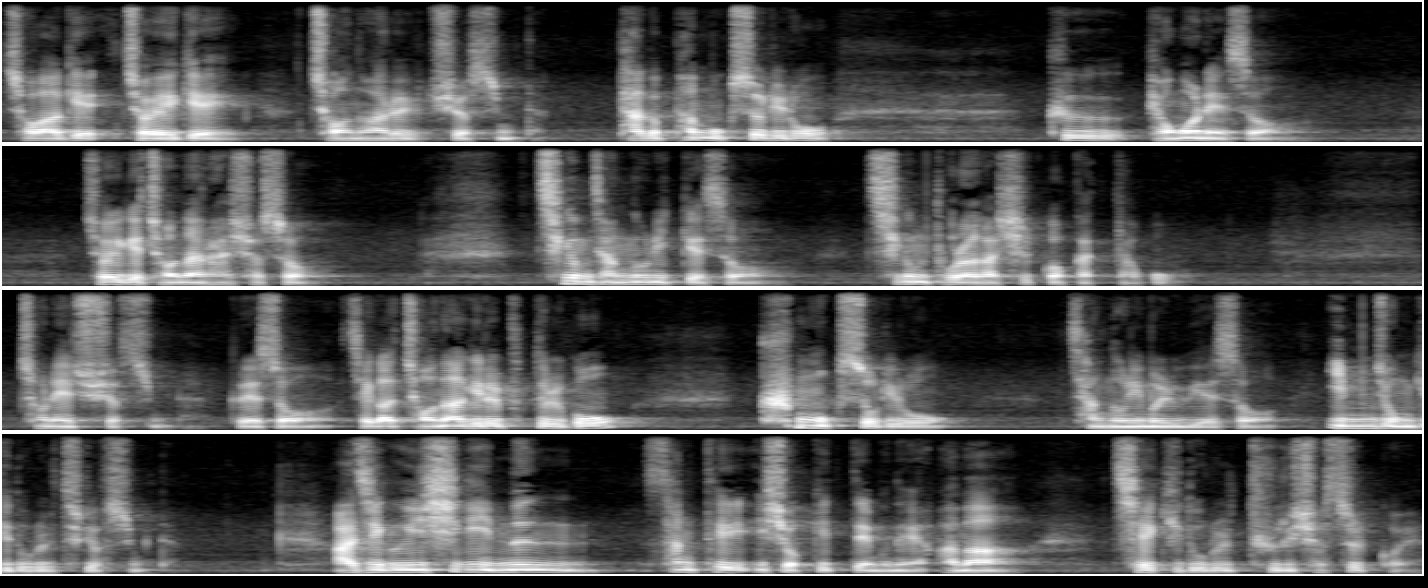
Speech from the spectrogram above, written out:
저에게, 저에게 전화를 주셨습니다. 다급한 목소리로 그 병원에서 저에게 전화를 하셔서 지금 장로님께서 지금 돌아가실 것 같다고 전해 주셨습니다. 그래서 제가 전화기를 붙들고 큰 목소리로 장로님을 위해서 임종 기도를 드렸습니다. 아직 의식이 있는 상태이셨기 때문에 아마 제 기도를 들으셨을 거예요.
